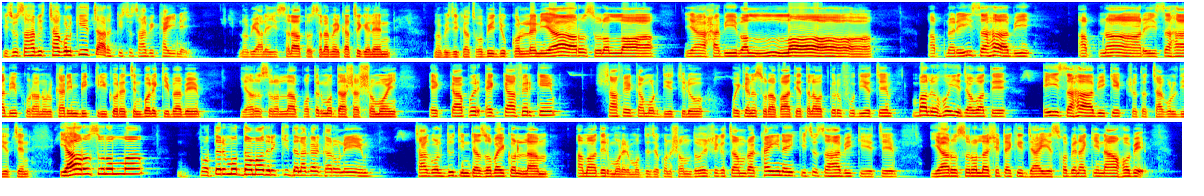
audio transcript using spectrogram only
কিছু সাহাবি ছাগল খেয়েছে, আর কিছু সাহাবি খাই নেই। নবী আলহি সালামের কাছে গেলেন। নবীজির কাছে অভিযোগ করলেন, ইয়া রসুল্লাহ ইয়া হাবিব আপনার এই সাহাবি, আপনার এই সাহাবি কোরআনুল কারিম বিক্রি করেছেন। বলে কীভাবে? ইয়া রসুল্লাহ পথের মধ্যে আসার সময় এক কাপের, এক কাফেরকে সাফে কামড় দিয়েছিল। ওইখানে সুরা ফাতিয়া তেলাওয়াত করে ফু দিয়েছে। ভালো হয়ে যাওয়াতে এই সাহাবিকে একশত ছাগল দিয়েছেন। ইয়া রসুল্লাহ পথের মধ্যে আমাদের কি লাগার কারণে ছাগল দু তিনটা জবাই করলাম, আমাদের মনের মধ্যে যখন সন্দেহ এসে গেছে, আমরা খাই নাই, কিছু সাহাবি খেয়েছে ইয়া রসুল্লাহ সেটা কি জায়েজ হবে নাকি না হবে?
